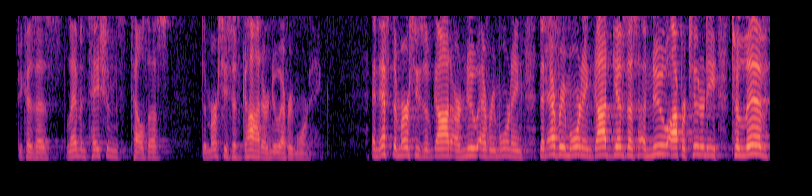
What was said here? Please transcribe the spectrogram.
Because as Lamentations tells us, the mercies of God are new every morning. And if the mercies of God are new every morning, then every morning God gives us a new opportunity to live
